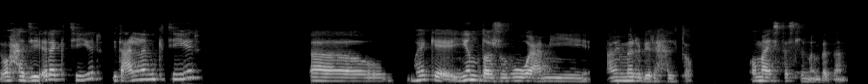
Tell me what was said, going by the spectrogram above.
الواحد يقرأ كتير يتعلم كتير آه، وهيك ينضج وهو عم عم يمر برحلته وما يستسلم أبدا.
